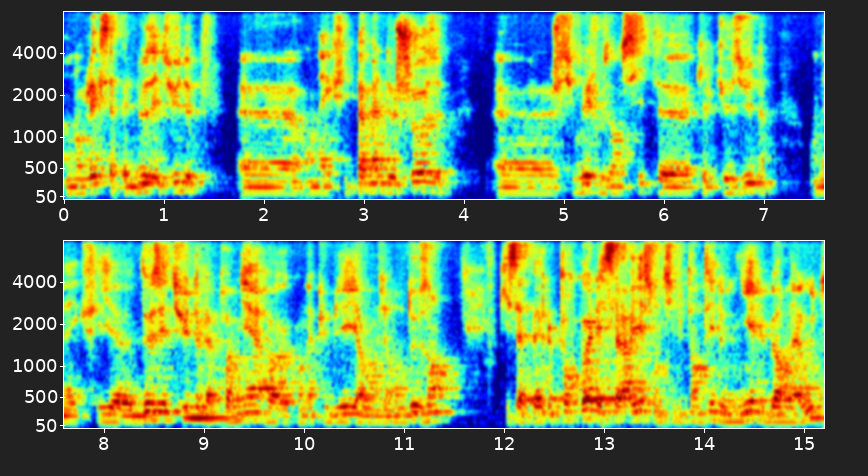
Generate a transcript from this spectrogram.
un onglet qui s'appelle Nos études. on a écrit pas mal de choses. si vous voulez, je vous en cite quelques-unes. On a écrit deux études. La première qu'on a publiée il y a environ deux ans, qui s'appelle Pourquoi les salariés sont-ils tentés de nier le burn-out?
